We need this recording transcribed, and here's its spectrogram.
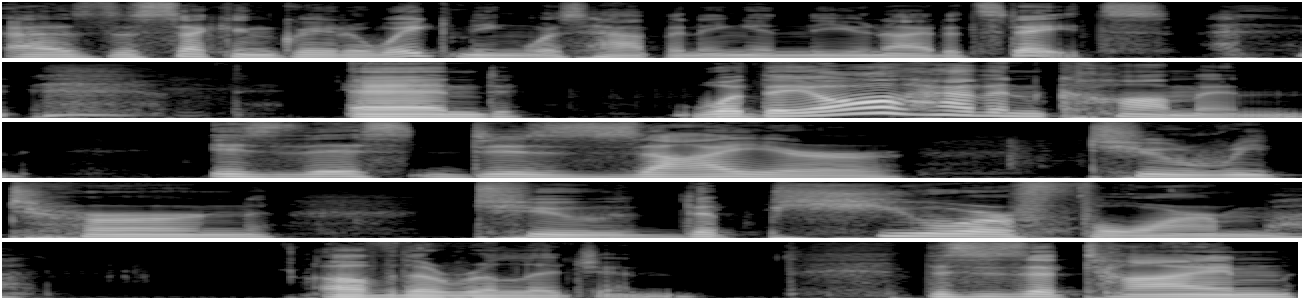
as the Second Great Awakening was happening in the United States. and what they all have in common is this desire to return to the pure form of the religion. This is a time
